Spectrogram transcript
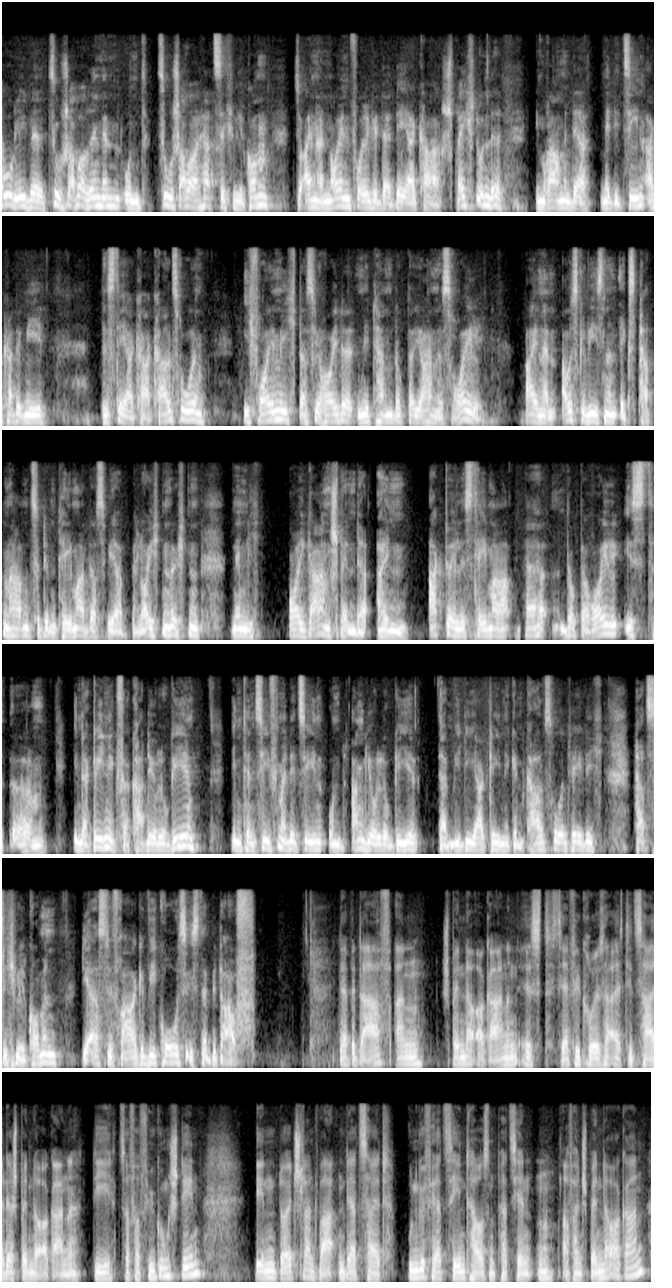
Hallo liebe Zuschauerinnen und Zuschauer, herzlich willkommen zu einer neuen Folge der DRK Sprechstunde im Rahmen der Medizinakademie des DRK Karlsruhe. Ich freue mich, dass wir heute mit Herrn Dr. Johannes Reul einen ausgewiesenen Experten haben zu dem Thema, das wir beleuchten möchten, nämlich Organspende, ein aktuelles Thema. Herr Dr. Reul ist ähm, in der Klinik für Kardiologie, Intensivmedizin und Angiologie der Media Klinik in Karlsruhe tätig. Herzlich willkommen. Die erste Frage, wie groß ist der Bedarf? Der Bedarf an Spenderorganen ist sehr viel größer als die Zahl der Spenderorgane, die zur Verfügung stehen. In Deutschland warten derzeit ungefähr 10.000 Patienten auf ein Spenderorgan,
